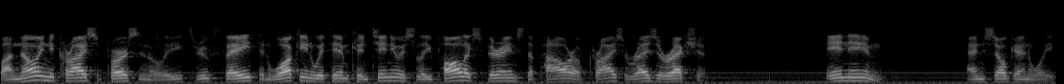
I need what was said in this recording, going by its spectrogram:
By knowing Christ personally through faith and walking with Him continuously, Paul experienced the power of Christ's resurrection in Him, and so can we.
